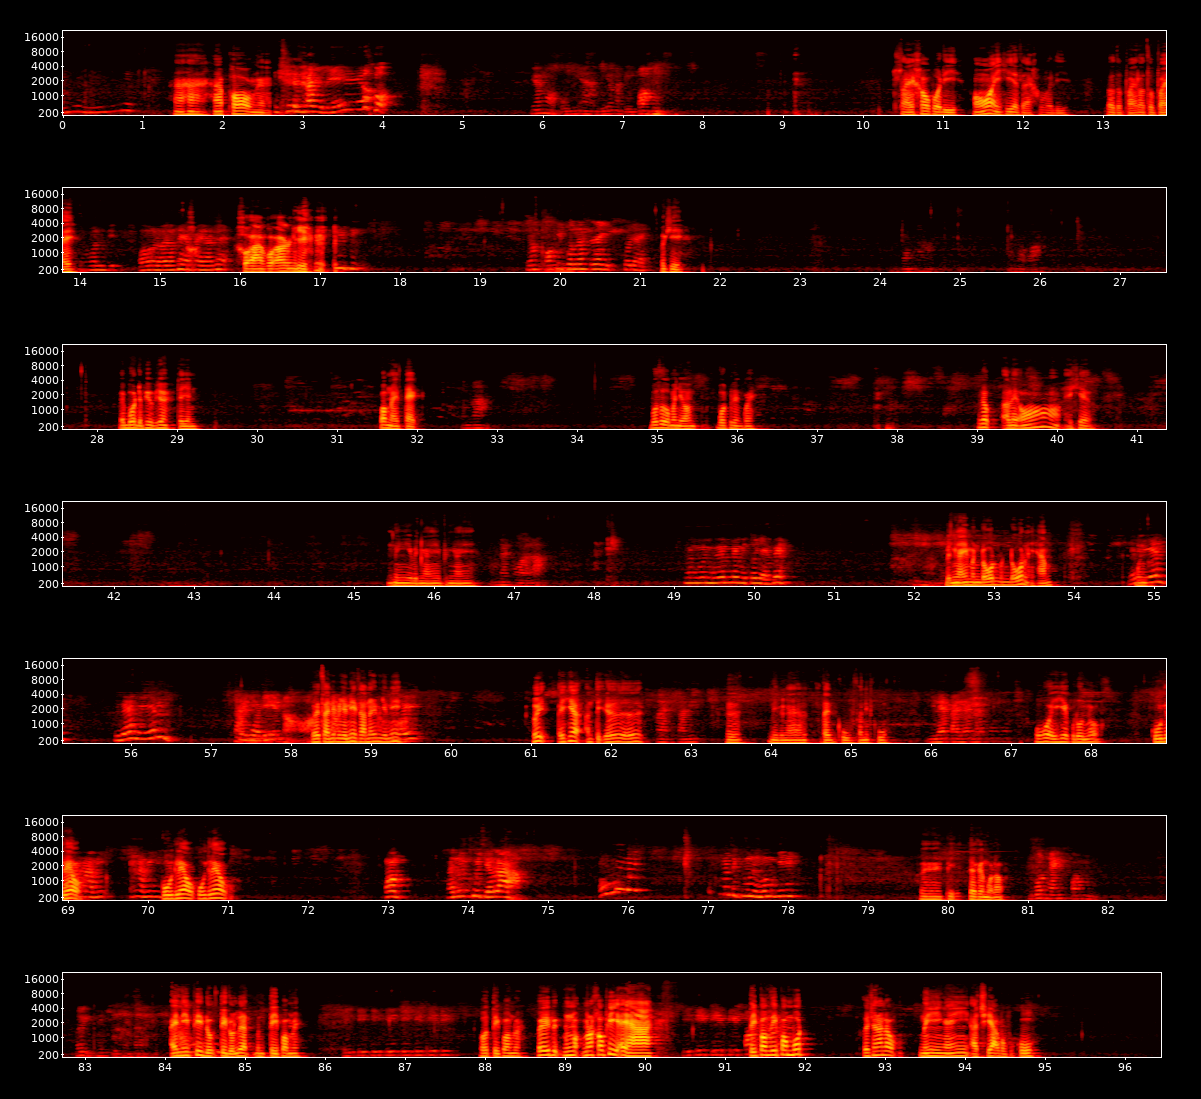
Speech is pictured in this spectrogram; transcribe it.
ฮ่าฮ่าฮ่าพ่องไงทายอยู่แล้วเรื่องหมอกโอมีอาร์นี่มาตีป้อมสายเข้าพอดี อ๋อไอ้เฮียสายเข้าพอดี เราต่อไปเราต่อไปมันดิอ๋อเราให้อภัยแล้วแหละเขาอ้างเขาอ้างอีกแล้วขอพี่คนนั้นจะได้ตัวใหญ่โอเคป้อมล่างไม่บอกว่าไปโบสเดี๋ยวพี่ไปช่วยใจเย็น ป้อมไหนแตกป้อมล่างโบสสู้มันอยู่โบสพี่เล่นไปแล้วอะไรอ๋อไอ้เหี้ยนี่เป็นไงเป็นไงต้องได้ถอยละไม่ไม่ไม่ไม่มีตัวใหญ่เว้ยขึ้นมาเป็นไงมันโดนมันโดนไอ้หเย็นเย็นเย็นเย็นใจเย็นๆหนอำเฮ้ยซานี่มันอยู่นี่ซานี่มันอยู่นี่โอ้ย เฮ้ยไอ้เหี้ยอันติเออเออเออนี่เป็นไงแฟนกูแฟนนิดกูโอ้ยไอ้เหี้ยกูโดนแล้วกูอีกแล้วห้าวิห้ากูอีกแล้วกูอีกแล้วอ้อมอันนี้คุยเสียละโอ้ยมันจะกูหนึ่งเมื่อกี้นี่เฮ้ยพี่เจอกันหมดแล้วไอ้นี่พี่ดูตีดูเลือดมันตีป้อมเลยโอ้ตีป้อมเลยเฮ้ยมันมันเข้าพี่ไอ้ห่า ตีป้อมตีป้อมมดเออฉะนั้นเรานี่ไงอาชีพของกู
